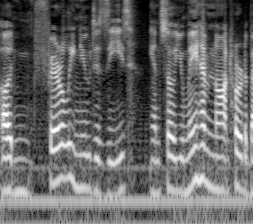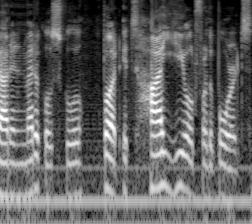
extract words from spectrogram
a fairly new disease, and so you may have not heard about it in medical school, but it's high yield for the boards.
